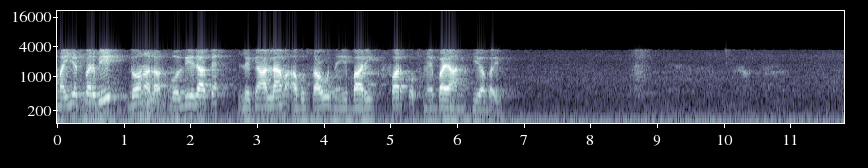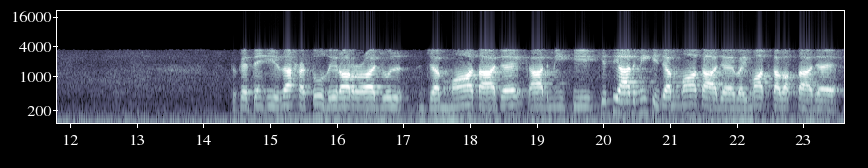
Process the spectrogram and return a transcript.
میت پر بھی دونوں لفظ بول دیے جاتے ہیں۔ لیکن علامہ ابو سعود نے یہ باریک فرق اس میں بیان کیا بھائی۔ تو کہتے ہیں ایزا الرجل، جب موت آ جائے، آدمی کی، کسی آدمی کی جب موت آ جائے بھائی، موت کا وقت آ جائے۔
